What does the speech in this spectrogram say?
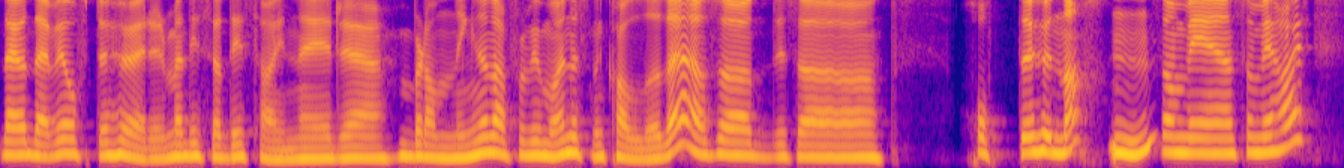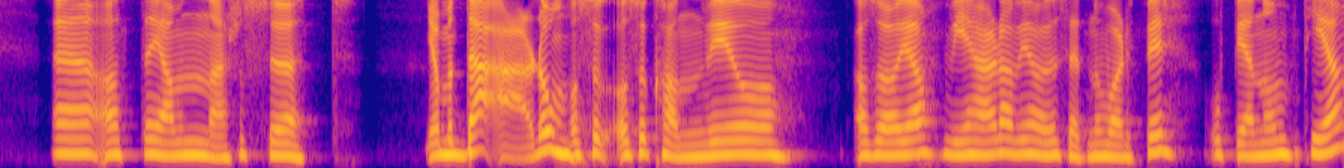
det er jo det vi ofte hører med disse designerblandingene, da, for vi må jo nesten kalle det det. Altså disse hotte hundene Mm. som, vi, som vi har. Eh, At ja, men den er så søt. Ja, men det er de! Og så, og så kan vi jo Altså ja, vi her da, vi har jo sett noen valper opp gjennom tida.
